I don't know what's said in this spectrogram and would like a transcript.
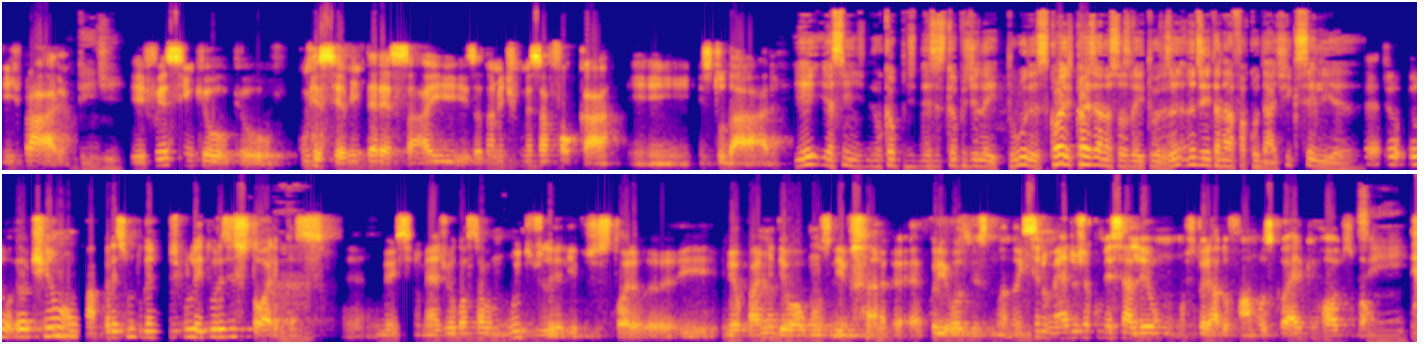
ir para a área. Entendi. E foi assim que eu, que eu comecei a me interessar e exatamente começar a focar em, em estudar a área. E, assim, no campo de, nesses campos de leituras, quais, quais eram as suas leituras antes de entrar na faculdade? O que, que você lia? É, eu, eu, eu, tinha um apreço muito grande por leituras históricas. Uhum. É, no meu ensino médio eu gostava muito de ler livros de história e meu pai me deu alguns livros. é curioso isso. No, no, ensino médio eu já comecei a ler um, um historiador famoso que é o Eric Hobsbawm. Sim.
